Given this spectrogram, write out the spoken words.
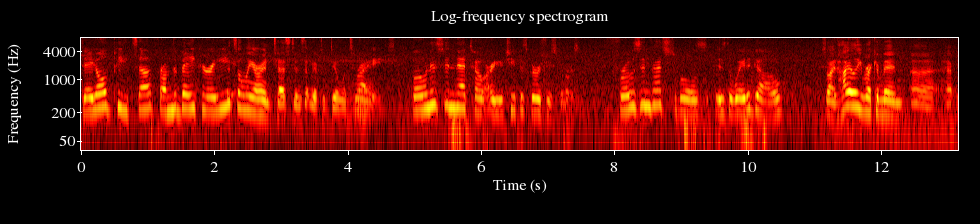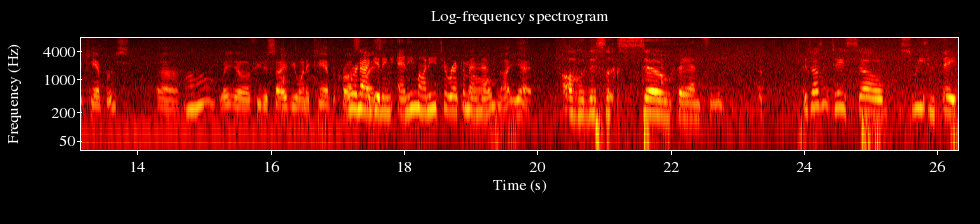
Day old pizza from the bakery. It's only our intestines that we have to deal with tonight. Right. Bonus and Netto are your cheapest grocery stores. Frozen vegetables is the way to go. So I'd highly recommend uh, Happy Campers. Uh, when, you know, if you decide you want to camp across. Mm-hmm. We're not Iceland. getting any money to recommend no, them. not yet. Oh, this looks so fancy. It doesn't taste so sweet and fake,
